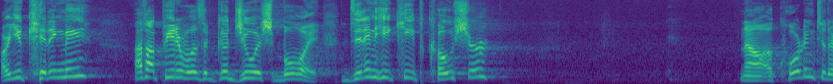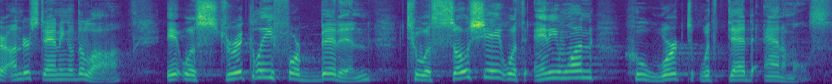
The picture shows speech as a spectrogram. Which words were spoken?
Are you kidding me? I thought Peter was a good Jewish boy. Didn't he keep kosher? Now, according to their understanding of the law, it was strictly forbidden to associate with anyone who worked with dead animals.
